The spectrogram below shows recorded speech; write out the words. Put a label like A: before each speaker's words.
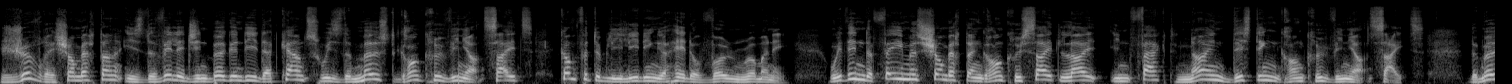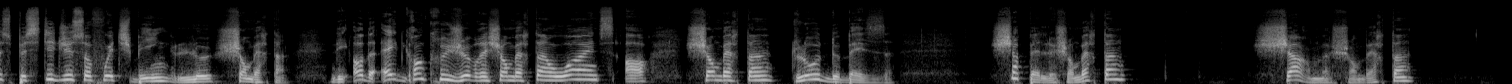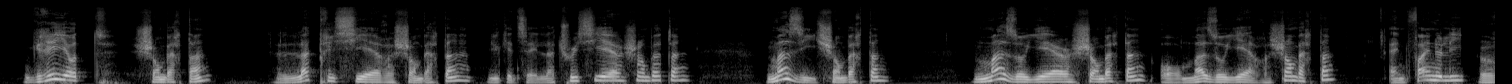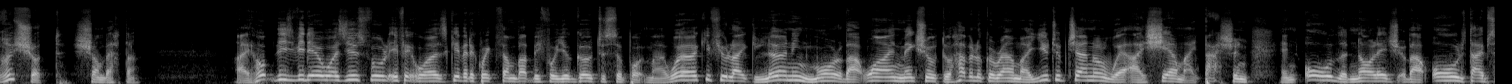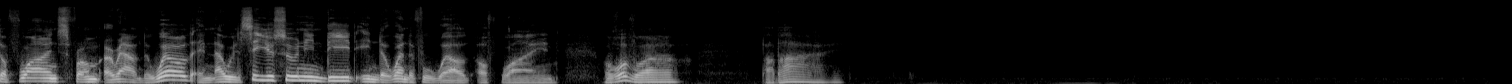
A: Gevrey-Chambertin is the village in Burgundy that counts with the most Grand Cru vineyard sites, comfortably leading ahead of Volne-Romanée. Within the famous Chambertin Grand Cru site lie in fact nine distinct Grand Cru vineyard sites, the most prestigious of which being Le Chambertin. The other eight Grand Cru Gevrey-Chambertin wines are Chambertin Claude de Bèze, Chapelle Chambertin, Charme Chambertin, Griotte Chambertin, Latricière Chambertin, you can say Latricière Chambertin, Mazie Chambertin, Mazoyère Chambertin or Mazoyère Chambertin, and finally Ruchotte Chambertin. I hope this video was useful. If it was, give it a quick thumb up before you go to support my work. If you like learning more about wine, make sure to have a look around my YouTube channel where I share my passion and all the knowledge about all types of wines from around the world. And I will see you soon indeed in the wonderful world of wine. Au revoir. Bye bye.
